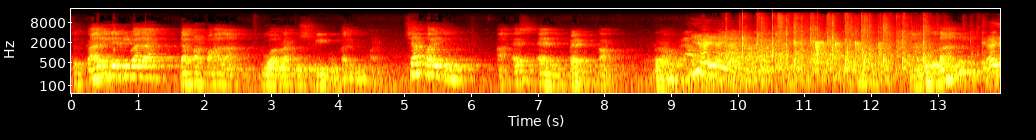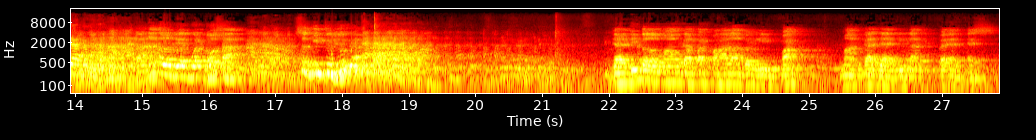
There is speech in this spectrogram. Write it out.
Sekali dia beribadah dapat pahala 200 ribu kali lipat Siapa itu? ASN Berapa? Iya iya iya. Yang tepuk tangan dulu Ya ya. Karena kalau dia buat dosa Segitu juga Jadi kalau mau dapat pahala berlimpah Maka jadilah PNS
